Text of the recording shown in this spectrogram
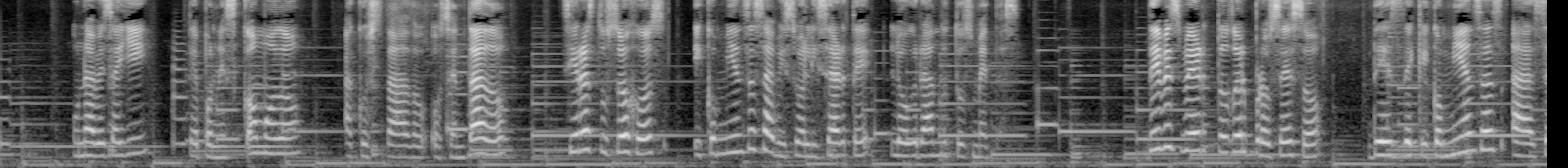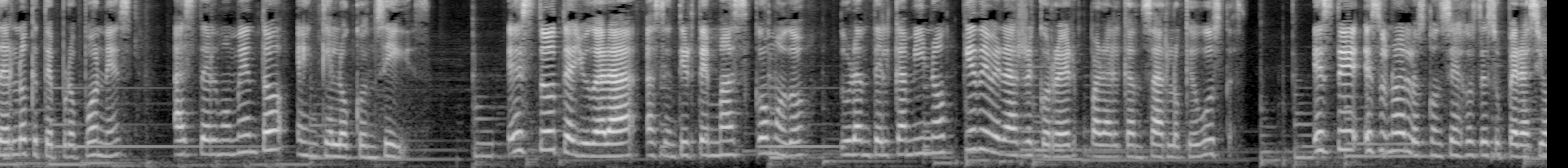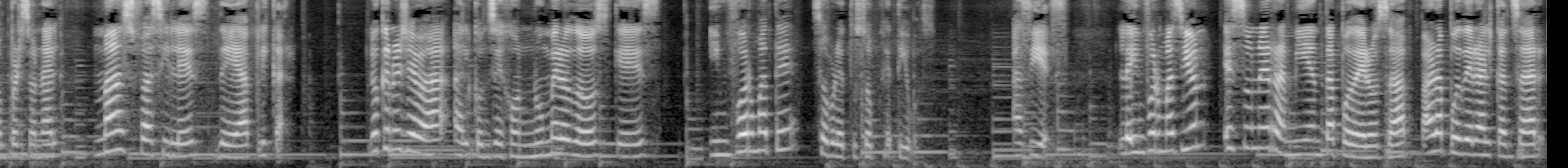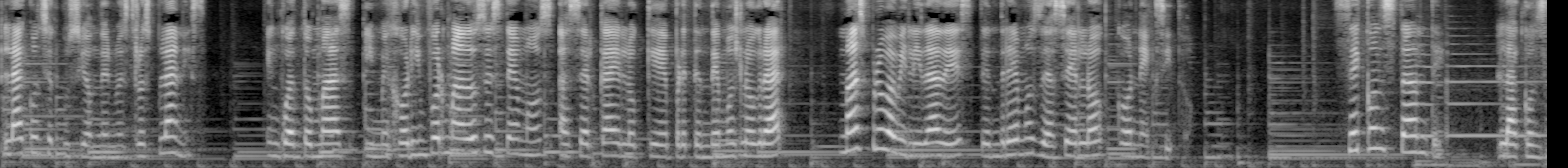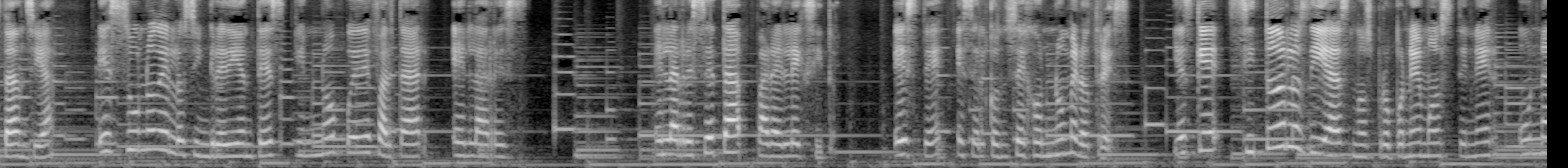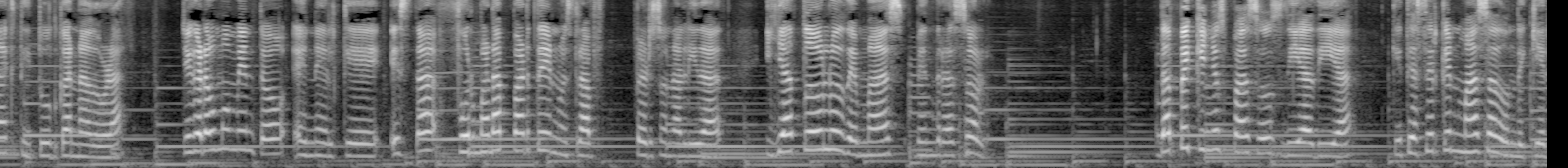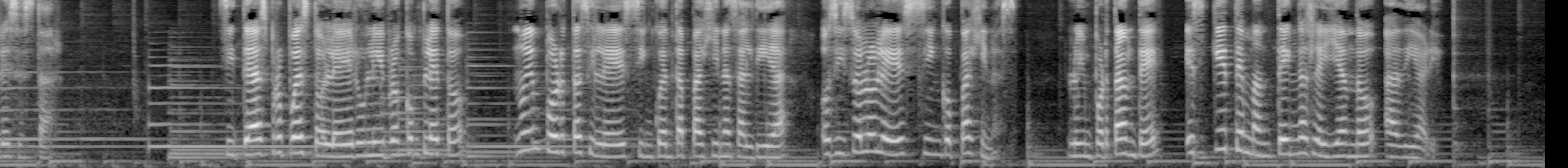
Una vez allí, te pones cómodo, acostado o sentado, cierras tus ojos y comienzas a visualizarte logrando tus metas. Debes ver todo el proceso desde que comienzas a hacer lo que te propones hasta el momento en que lo consigues. Esto te ayudará a sentirte más cómodo durante el camino que deberás recorrer para alcanzar lo que buscas. Este es uno de los consejos de superación personal más fáciles de aplicar. Lo que nos lleva al consejo número 2 que es infórmate sobre tus objetivos. Así es, la información es una herramienta poderosa para poder alcanzar la consecución de nuestros planes. En cuanto más y mejor informados estemos acerca de lo que pretendemos lograr, más probabilidades tendremos de hacerlo con éxito. Sé constante. La constancia es uno de los ingredientes que no puede faltar en la, en la receta para el éxito. Este es el consejo número 3. Y es que si todos los días nos proponemos tener una actitud ganadora, llegará un momento en el que esta formará parte de nuestra personalidad y ya todo lo demás vendrá solo. Da pequeños pasos día a día que te acerquen más a donde quieres estar. Si te has propuesto leer un libro completo, no importa si lees 50 páginas al día o si solo lees 5 páginas. Lo importante es que te mantengas leyendo a diario.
